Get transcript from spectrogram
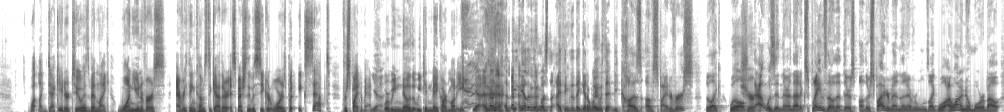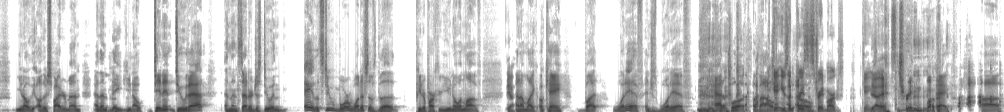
what like decade or two, has been like one universe. Everything comes together, especially with Secret Wars, but except for Spider Man, Yeah. where we know that we can make our money. Yeah, and, like, and the, the other thing was that I think that they get away with it because of Spider Verse. They're like, well, Sure. that was in there, and that explains though that there's other Spider Men. And then everyone's like, well, I want to know more about you know the other Spider Men, and then they you Mhm. know didn't do that, and then instead are just doing, hey, let's do more what ifs of the Peter Parker you know and love. Yeah. and I'm like, okay, but what if and just what if we had a book about you can't use that phrase; know- it's trademarked. Can't use Yeah, that. it's trademarked. okay, uh,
